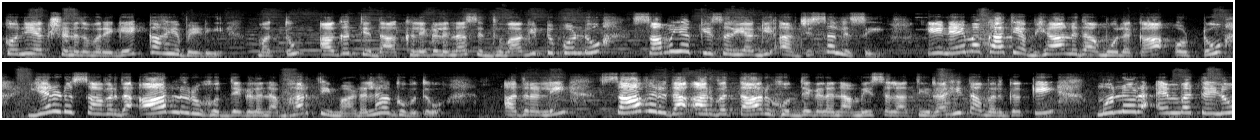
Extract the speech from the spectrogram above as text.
ಕೊನೆಯ ಕ್ಷಣದವರೆಗೆ ಕಾಯಬೇಡಿ. ಮತ್ತು ಅಗತ್ಯ ದಾಖಲೆಗಳನ್ನು ಸಿದ್ಧವಾಗಿಟ್ಟುಕೊಂಡು ಸಮಯಕ್ಕೆ ಸರಿಯಾಗಿ ಅರ್ಜಿ ಸಲ್ಲಿಸಿ. ಈ ನೇಮಕಾತಿ ಅಭಿಯಾನದ ಮೂಲಕ ಒಟ್ಟು ಎರಡು ಸಾವಿರದ ಆರುನೂರು ಹುದ್ದೆಗಳನ್ನು ಭರ್ತಿ ಮಾಡಲಾಗುವುದು. ಅದರಲ್ಲಿ ಸಾವಿರದ ಅರವತ್ತಾರು ಹುದ್ದೆಗಳನ್ನು ಮೀಸಲಾತಿ ರಹಿತ ವರ್ಗಕ್ಕೆ ಮುನ್ನೂರ ಎಂಬತ್ತೇಳು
